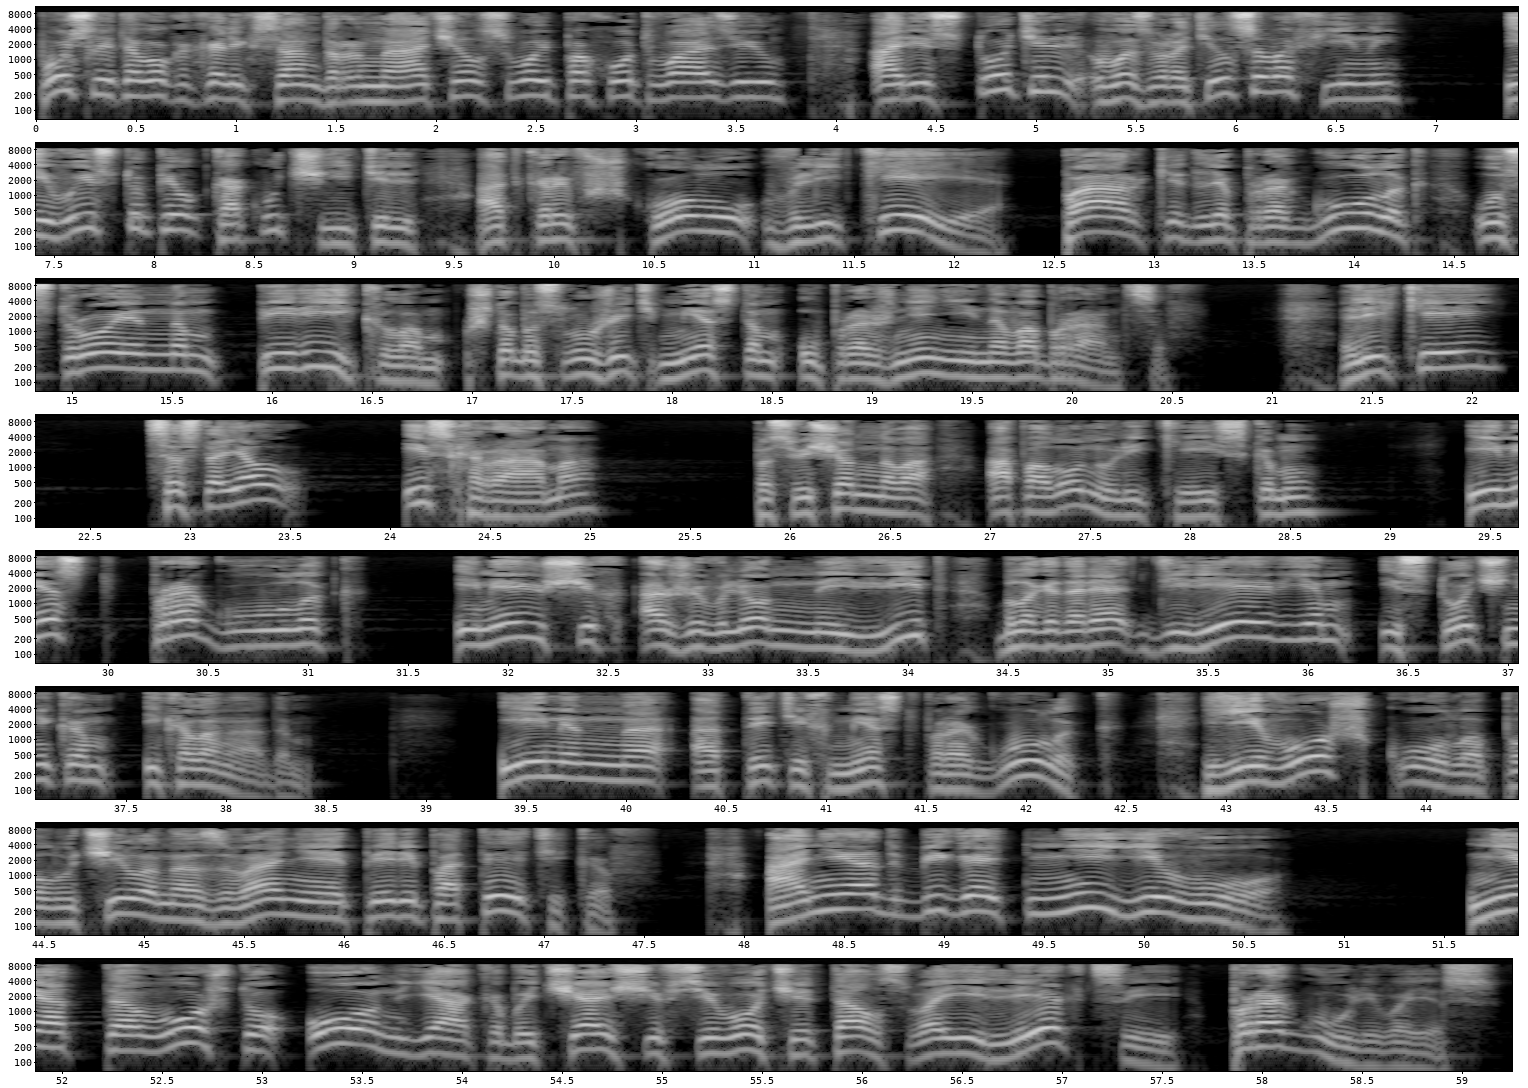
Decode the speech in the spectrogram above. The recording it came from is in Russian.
После того, как Александр начал свой поход в Азию, Аристотель возвратился в Афины и выступил как учитель, открыв школу в Ликее, парке для прогулок, устроенном Периклом, чтобы служить местом упражнений новобранцев. Ликей состоял из храма, посвященного Аполлону Ликейскому, и мест прогулок, имеющих оживленный вид благодаря деревьям, источникам и колоннадам. Именно от этих мест прогулок его школа получила название перипатетиков, а не от беготни его, не от того, что он якобы чаще всего читал свои лекции, прогуливаясь.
